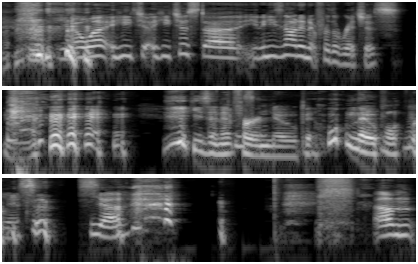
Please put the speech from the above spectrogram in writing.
not. you know what? He he just uh you know he's not in it for the riches. He's in it for noble, noble Yeah. reasons. Yeah. um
